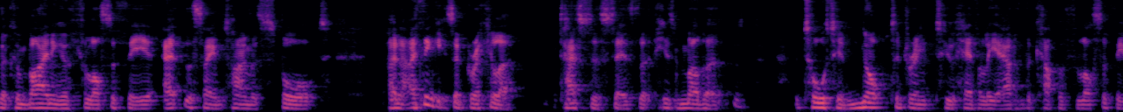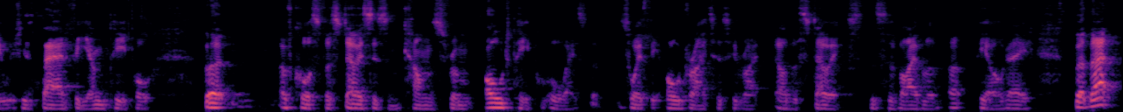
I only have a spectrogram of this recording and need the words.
the combining of philosophy at the same time as sport. And I think it's Agricola. Tacitus says that his mother taught him not to drink too heavily out of the cup of philosophy, which is bad for young people. But of course, the Stoicism comes from old people always. It's always the old writers who write are the Stoics, the survival of uh, the old age. But that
